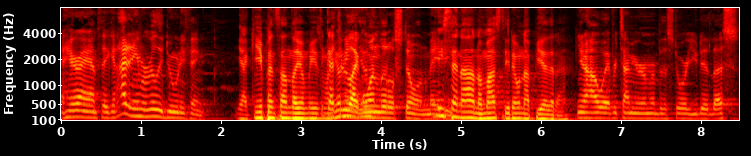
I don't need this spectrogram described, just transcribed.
And here I am thinking, I didn't even really do anything. Y aquí pensando yo I mismo, think I yo threw like yo one little stone, no maybe. hice nada, nomás tiré una piedra. You know how every time you remember the story, you did less?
